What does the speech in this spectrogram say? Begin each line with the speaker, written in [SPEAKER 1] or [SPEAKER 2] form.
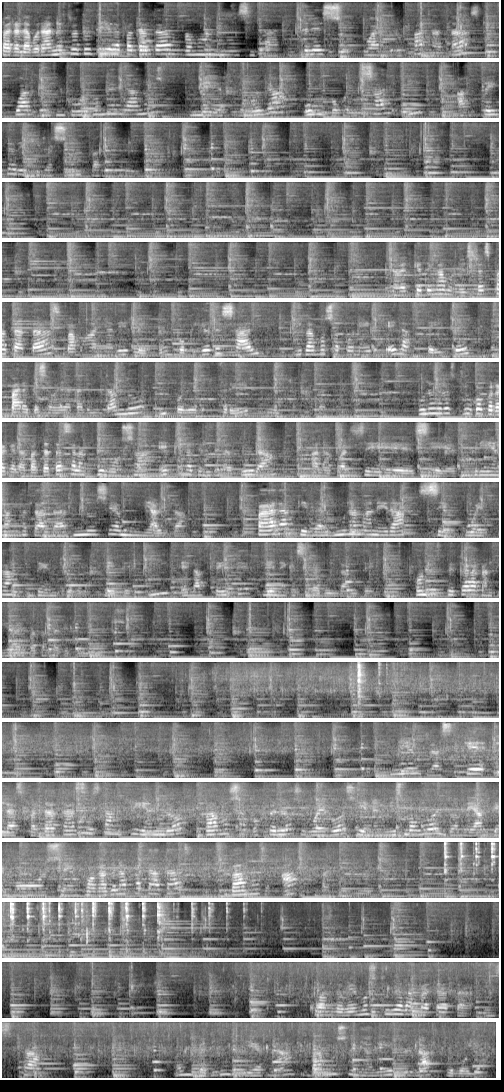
[SPEAKER 1] Para elaborar nuestra tortilla de patatas vamos a necesitar 3 o 4 patatas, 4 o 5 huevos medianos, media cebolla, un poco de sal y aceite de girasol para freír. Una vez que tengamos nuestras patatas vamos a añadirle un poquillo de sal y vamos a poner el aceite para que se vaya calentando y poder freír patatas. Uno de los trucos para que la patata salga jugosa es que la temperatura a la cual se, se fríen las patatas no sea muy alta para que de alguna manera se cueza dentro del aceite y el aceite tiene que ser abundante con respecto a la cantidad de patata que tenemos. Mientras que las patatas están friendo, vamos a coger los huevos y en el mismo bol donde antes hemos enjuagado las patatas, vamos a batirlo. Cuando vemos que ya la patata está un pelín tierna, vamos a añadir la cebolla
